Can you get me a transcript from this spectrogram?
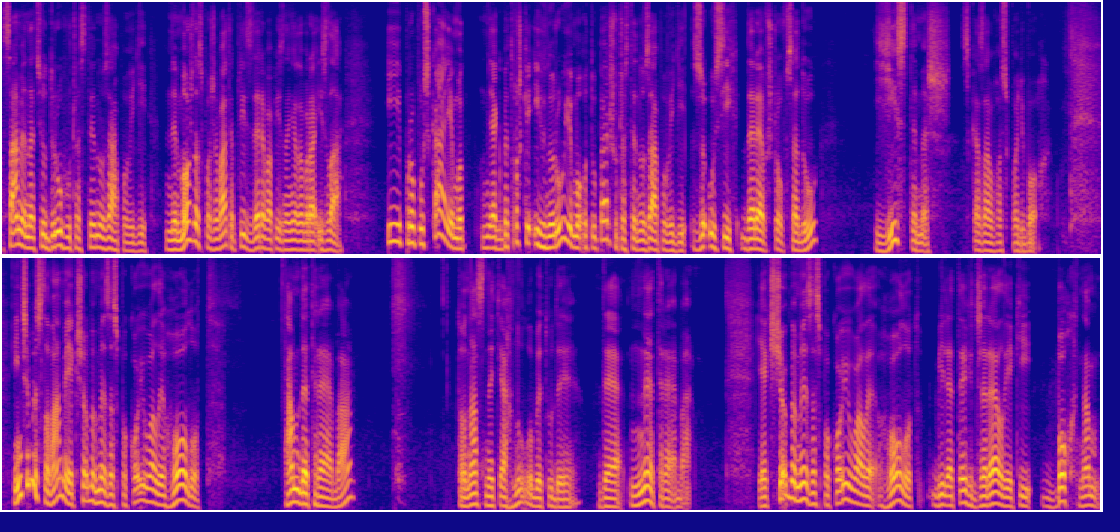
саме на цю другу частину заповіді. Не можна споживати плід з дерева пізнання добра і зла. І пропускаємо, якби трошки ігноруємо оту першу частину заповіді з усіх дерев, що в саду, їстимеш, сказав Господь Бог. Іншими словами, якщо б ми заспокоювали голод там, де треба, то нас не тягнуло би туди, де не треба. Якщо б ми заспокоювали голод біля тих джерел, які Бог нам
